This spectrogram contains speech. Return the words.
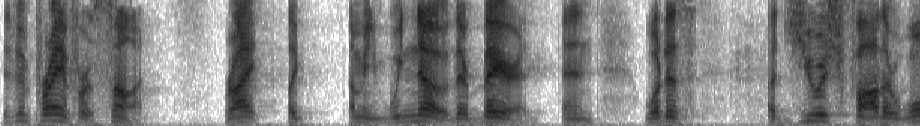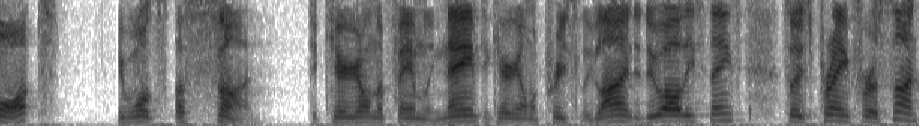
He's been praying for a son, right? Like, I mean, we know they're barren. And what does a Jewish father want? He wants a son to carry on the family name, to carry on the priestly line, to do all these things. So he's praying for a son,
